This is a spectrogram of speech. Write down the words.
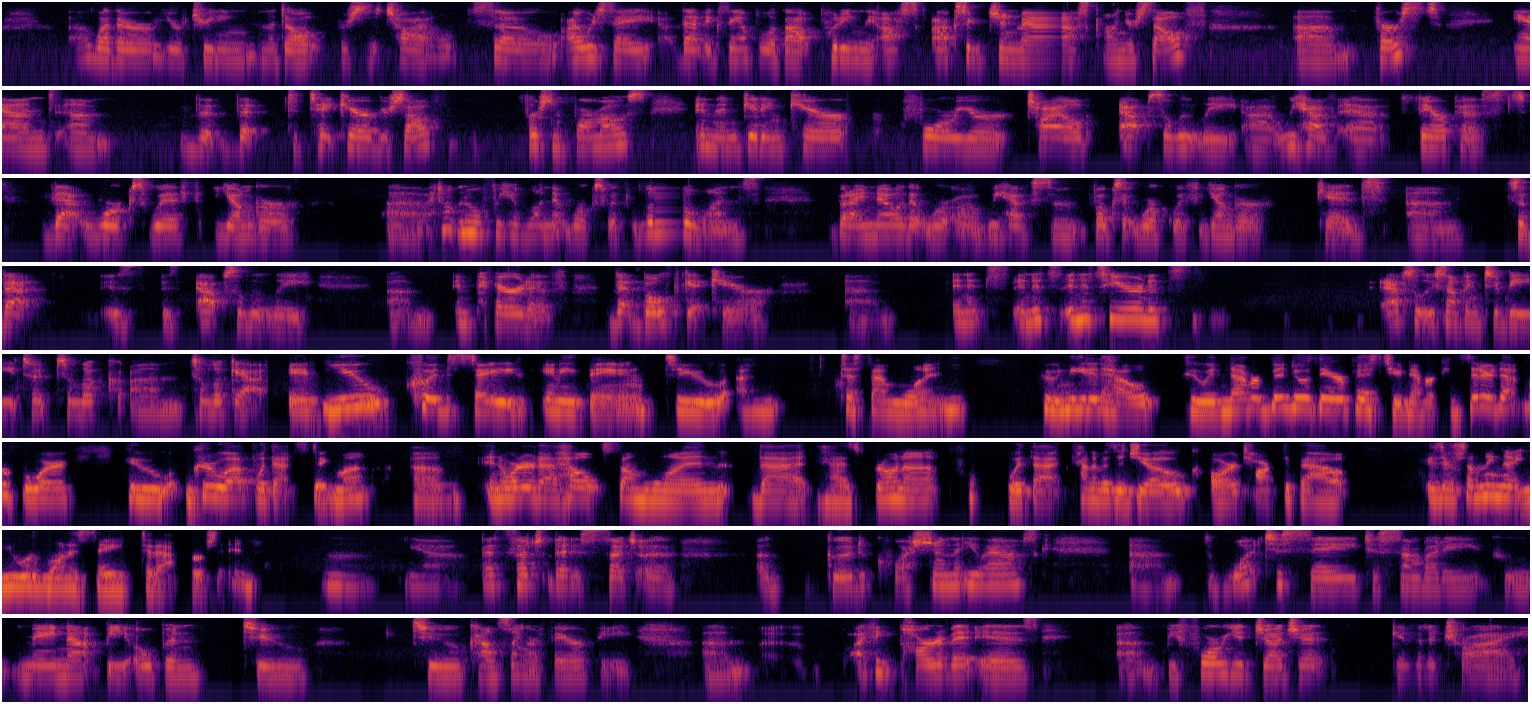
uh, whether you're treating an adult versus a child so i would say that example about putting the os- oxygen mask on yourself um, first and um, that to take care of yourself first and foremost and then getting care for your child, absolutely. Uh, we have a therapist that works with younger. Uh, I don't know if we have one that works with little ones, but I know that we're uh, we have some folks that work with younger kids. Um, so that is is absolutely um, imperative that both get care. Um, and it's and it's and it's here and it's absolutely something to be to to look um, to look at. If you could say anything to um, to someone who needed help, who had never been to a therapist, who never considered that before, who grew up with that stigma, um, in order to help someone that has grown up with that kind of as a joke or talked about, is there something that you would want to say to that person? Mm, yeah, that's such that is such a a good question that you ask. Um, what to say to somebody who may not be open to to counseling or therapy. Um, I think part of it is um, before you judge it, give it a try.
